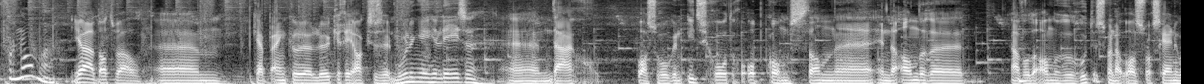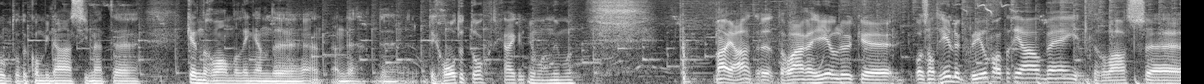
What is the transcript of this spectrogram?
vernomen? Ja, dat wel. Um, ik heb enkele leuke reacties uit Moelingen gelezen. Um, daar was er ook een iets grotere opkomst dan in de andere, ja, voor de andere routes. Maar dat was waarschijnlijk ook door de combinatie met de kinderwandeling en de, en de, de, de grote tocht, ga ik het nu maar noemen. Nou ja, er, waren heel leuke, er was al heel leuk beeldmateriaal bij. Er was, uh,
